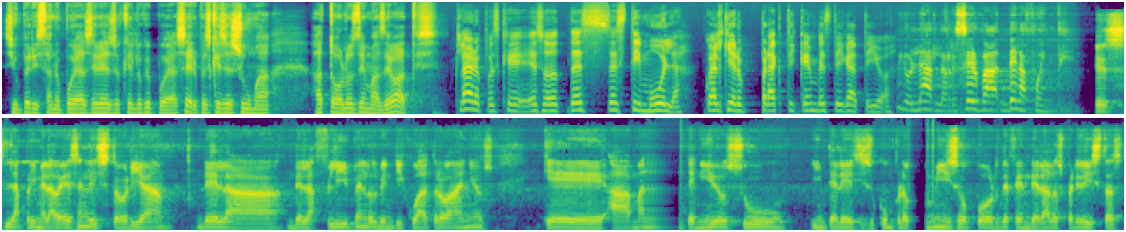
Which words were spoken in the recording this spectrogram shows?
si un periodista no puede hacer eso, ¿qué es lo que puede hacer? Pues que se suma a todos los demás debates. Claro, pues que eso desestimula cualquier práctica investigativa. Violar la reserva de la fuente. Es la primera vez en la historia de la, de la FLIP en los 24 años que ha mantenido su interés y su compromiso por defender a los periodistas,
